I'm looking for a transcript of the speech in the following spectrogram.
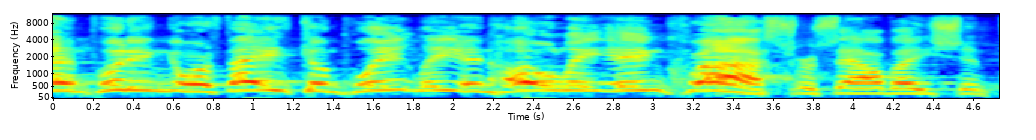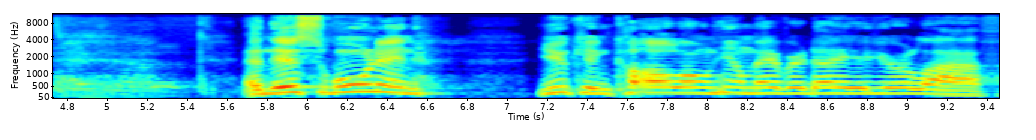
and putting your faith completely and wholly in Christ for salvation. And this morning, you can call on Him every day of your life.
